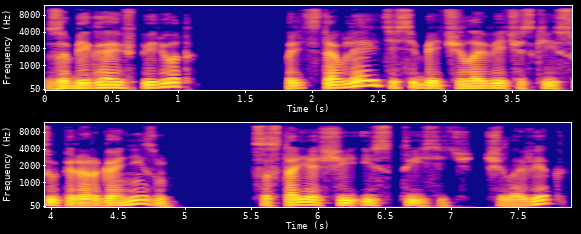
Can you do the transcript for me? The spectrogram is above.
Забегая вперед, представляете себе человеческий суперорганизм, состоящий из тысяч человек,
